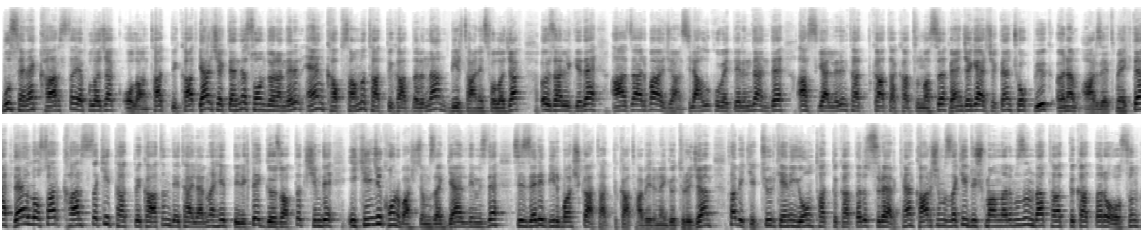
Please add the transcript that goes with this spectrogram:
bu sene Kars'ta yapılacak olan tatbikat gerçekten de son dönemlerin en kapsamlı tatbikatlarından bir tanesi olacak. Özellikle de Azerbaycan Silahlı Kuvvetlerinden de askerlerin tatbikata katılması bence gerçekten çok büyük önem arz etmekte. Değerli dostlar Kars'taki tatbikatın detaylarına hep birlikte göz attık. Şimdi ikinci konu başlığımıza geldiğimizde sizleri bir başka tatbikat haberine götüreceğim. Tabii ki Türkiye'nin yoğun tatbikatları sürerken karşımızdaki düşmanlar düşmanlarımızın da tatbikatları olsun,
